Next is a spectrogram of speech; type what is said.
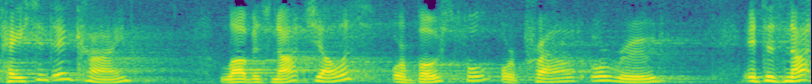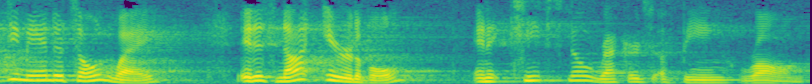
patient and kind. Love is not jealous or boastful or proud or rude. It does not demand its own way. It is not irritable, and it keeps no records of being wronged.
